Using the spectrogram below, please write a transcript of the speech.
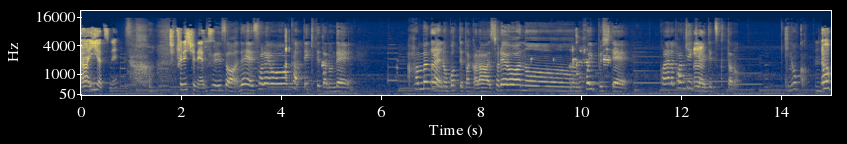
あいいやつね。そう。フレッシュなやつ。そう。でそれを買ってきてたので半分ぐらい残ってたから、それをあのーホイップしてこの間パンケーキ焼いて作ったの、昨日か。あ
